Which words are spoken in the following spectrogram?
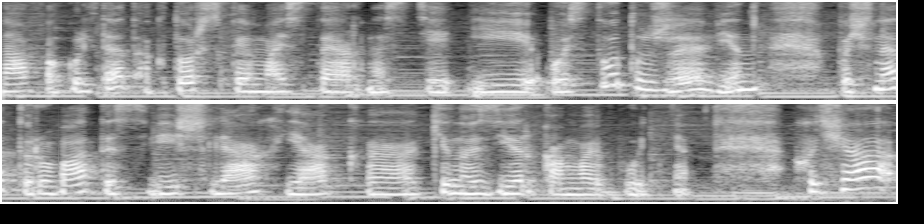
на факультет акторської майстерності. І ось тут уже він почне турувати свій шлях як е, кінозірка майбутнє. Хоча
